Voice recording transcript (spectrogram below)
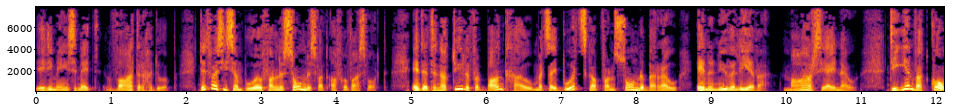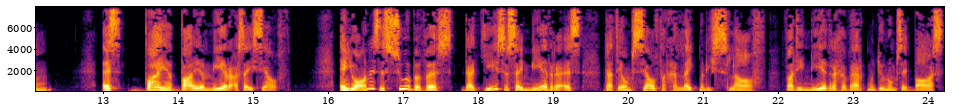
het die mense met water gedoop. Dit was die simbool van hulle sondes wat afgewas word. En dit het natuurlik verband gehou met sy boodskap van sondeberou en 'n nuwe lewe. Maar sê hy nou, die een wat kom is baie baie meer as hy self. En Johannes is so bewus dat Jesus sy meerdere is dat hy homself vergelyk met die slaaf wat die nederige werk moet doen om sy baas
